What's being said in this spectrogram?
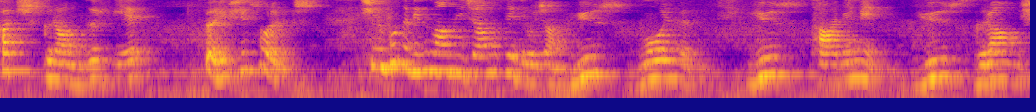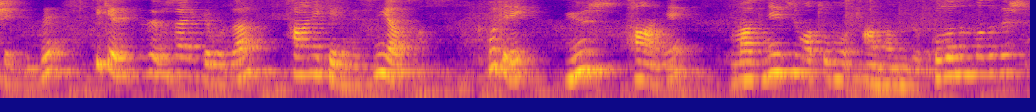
kaç gramdır diye böyle bir şey sorabilir. Şimdi burada bizim anlayacağımız nedir hocam? 100 mol mü? 100 tane mi? 100 gram mı şeklinde. Bir kere size özellikle burada tane kelimesini yazmaz. Bu direkt 100 tane magnezyum atomu anlamında kullanılmalıdır.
